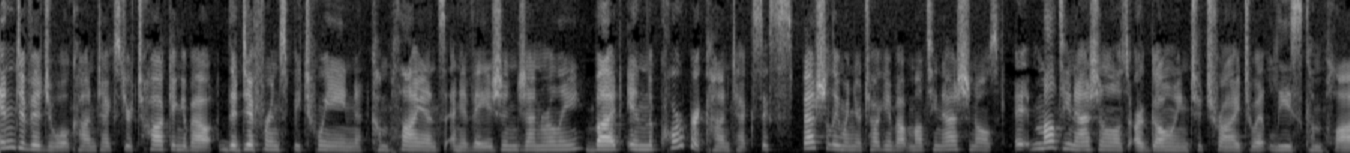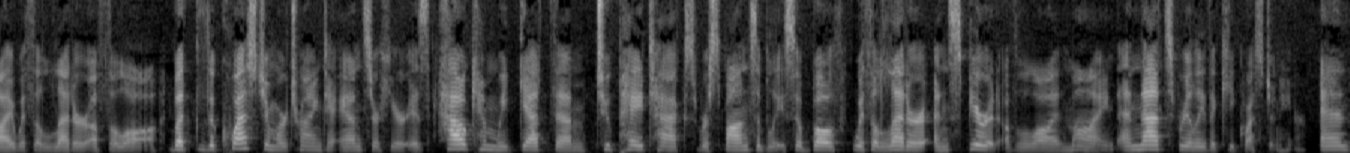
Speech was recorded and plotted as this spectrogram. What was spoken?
individual context, you're talking about the difference between compliance and evasion generally. But in the corporate context, especially when you're talking about multinationals, it, multinationals are going to try to at least comply with the letter of the law. But the question we're trying to answer here is how can we get them to pay tax responsibly? So, both with the letter and spirit of the law in mind. And that's really the key question here. And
